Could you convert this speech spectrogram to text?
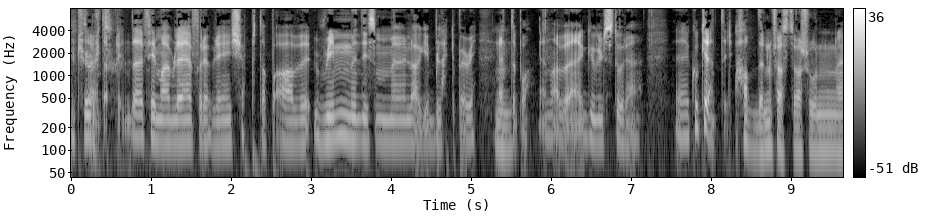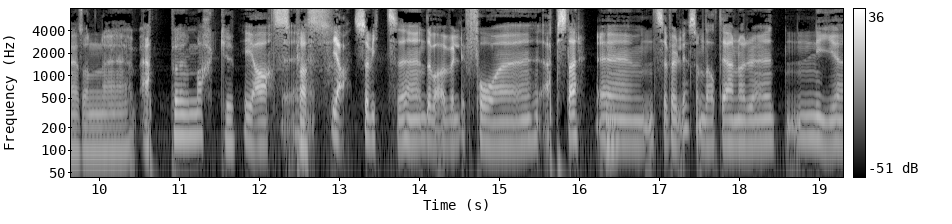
Er kult. Det firmaet ble for øvrig kjøpt opp av RIM, de som lager Blackberry, Mm. etterpå. En av Googles store konkurrenter. Hadde den første versjonen eh, sånn eh, app-marked? Ja, eh, ja, så vidt. Eh, Det var veldig få eh, apps der, eh, Mm. selvfølgelig, som det alltid er når eh, nye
